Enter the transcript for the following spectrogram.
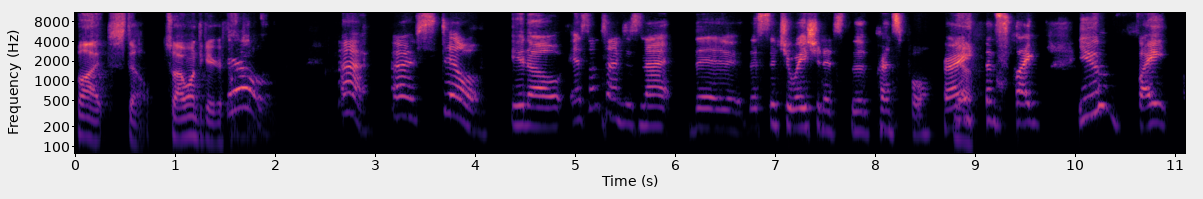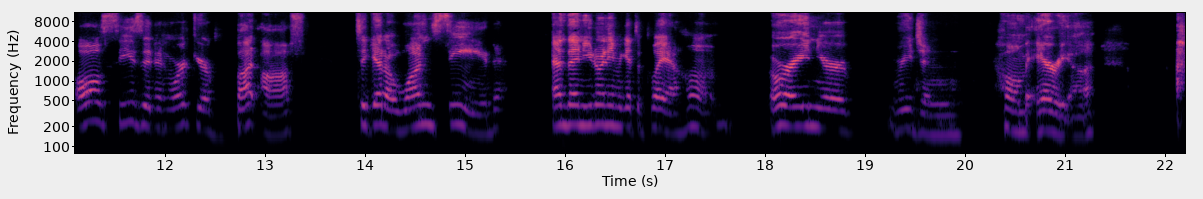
But still, so I wanted to get your thoughts. Ah, uh, still, you know, and sometimes it's not the the situation; it's the principle, right? Yeah. It's like you fight all season and work your butt off to get a one seed, and then you don't even get to play at home or in your region home area.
